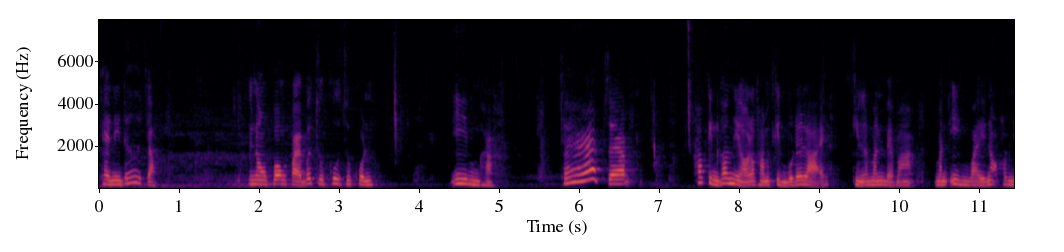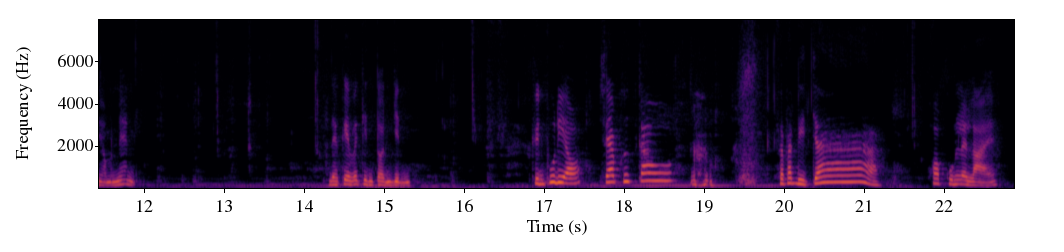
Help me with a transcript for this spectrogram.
แค่นี้เด้อจ้ะพี่น้องปองไปเบ่ทุกคู่ทุกคน อิ่มค่ะแซ่บแซ่บ ข้าวกินข้าวเหนียวแล้วค่ะมันกินบ่ได้หลาย กินแล้วมันแบบว่า มันอิ่มไวเนาะข้าวเหนียวมันแน่น เดี๋ยวเก็บไว้กินตอนเย็นกินผู้เดียวแซ่บคือเก้าสวัสดีจ้าขอบคุณหลาย ๆ เ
